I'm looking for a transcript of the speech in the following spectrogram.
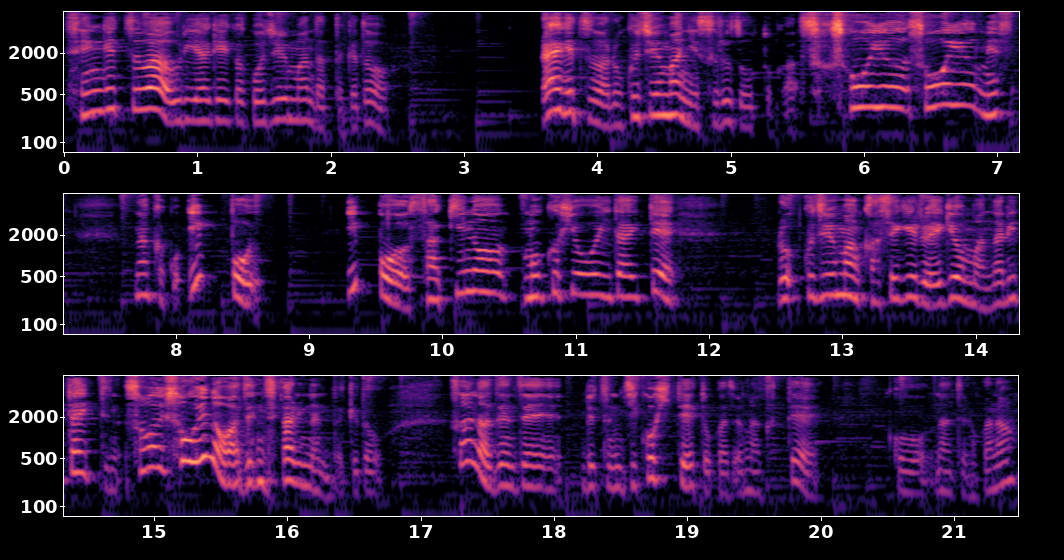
先月は売り上げが50万だったけど来月は60万にするぞとかそういうそういうメスなんかこう一歩一歩先の目標を抱いて60万稼げる営業マンになりたいっていうそういうそういうのは全然ありなんだけどそういうのは全然別に自己否定とかじゃなくてこうなんていうのかな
